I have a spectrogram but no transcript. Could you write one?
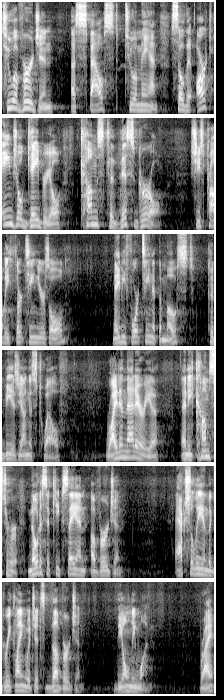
to a virgin espoused to a man. So the archangel Gabriel comes to this girl. She's probably 13 years old, maybe 14 at the most, could be as young as 12, right in that area. And he comes to her. Notice it keeps saying a virgin. Actually, in the Greek language, it's the virgin, the only one, right?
